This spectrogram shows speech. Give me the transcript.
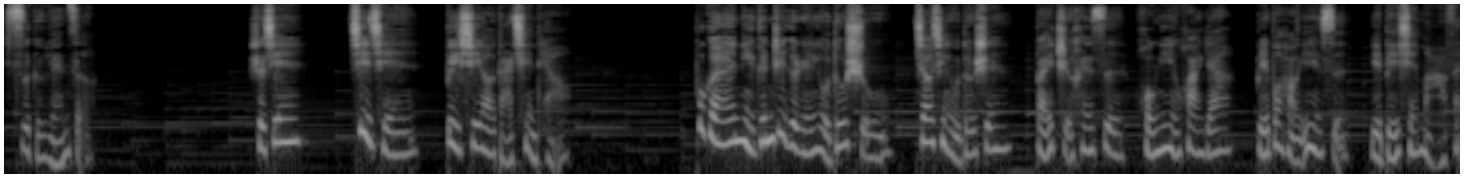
四个原则。首先，借钱必须要打欠条。不管你跟这个人有多熟，交情有多深，白纸黑字、红印画押，别不好意思，也别嫌麻烦。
